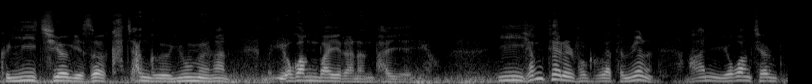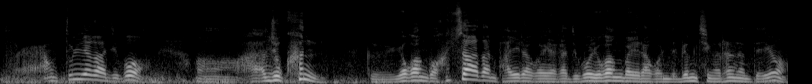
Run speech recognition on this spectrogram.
그 이 지역에서 가장 그 유명한 요광바위라는 바위예요. 이 형태를 볼 것 같으면 아니 요광처럼 뻥 뚫려가지고 어, 아주 큰 그 요광과 흡사하다는 바위라고 해가지고 요광바위라고 이제 명칭을 하는데요.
